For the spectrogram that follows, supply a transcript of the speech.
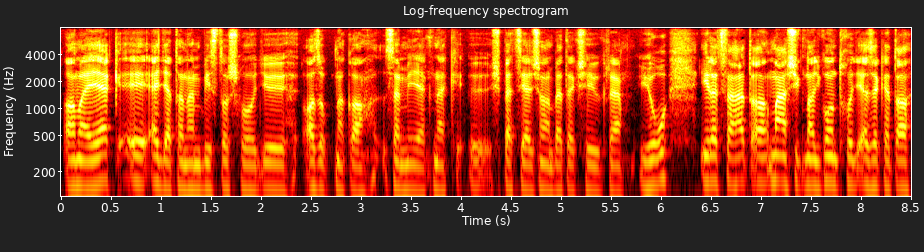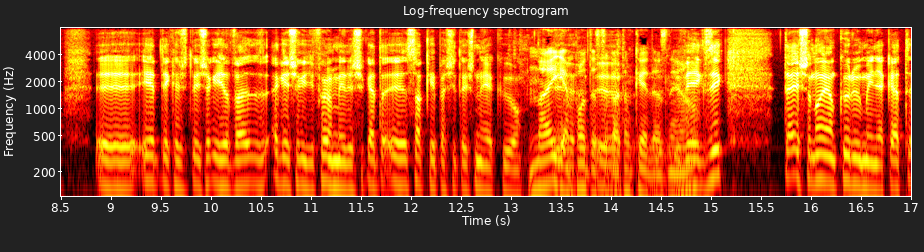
amelyek ö, egyáltalán nem biztos, hogy azoknak a személyeknek speciálisan a betegségükre jó, illetve hát a másik nagy gond, hogy ezeket a értékesítések, illetve az egészségügyi fölméréseket szakképesítés nélkül Na igen, pont ezt akartam kérdezni. Végzik. Teljesen olyan körülményeket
